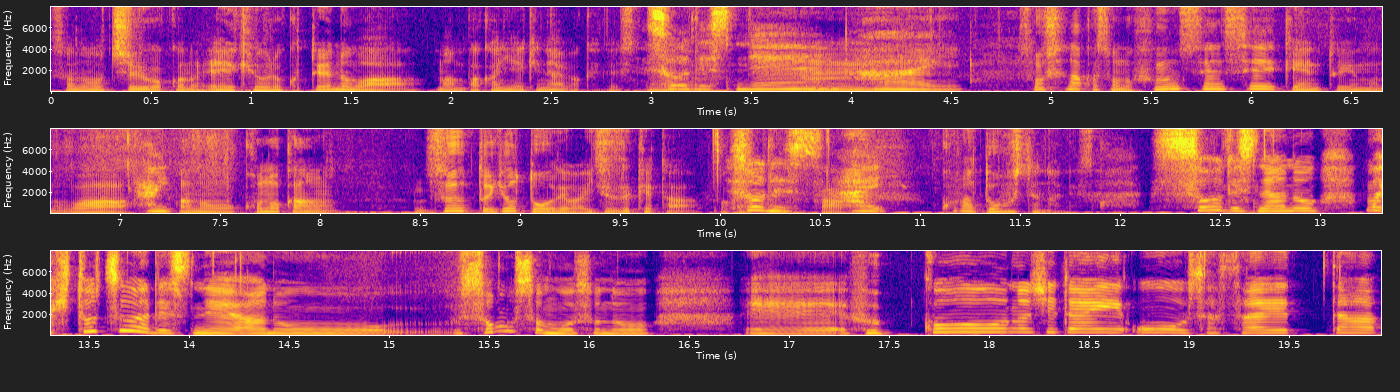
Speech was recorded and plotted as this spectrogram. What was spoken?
その中国の影響力というのは、まあ、馬鹿にできないわけですね。そうですね、うん。はい。そうした中そのフン・セン政権というものは、はい。あのこの間ずっと与党では居続けたわけそうです。かはいこれはどうしてなんですか？そうですね。あの、まあ、一つはですね、あの、そもそもその、えー復興の時代を支えた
